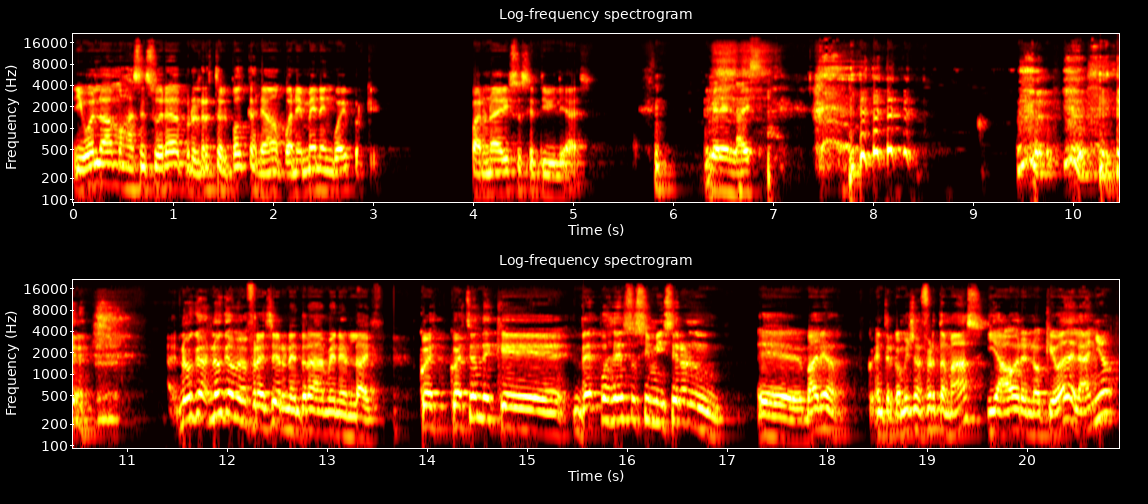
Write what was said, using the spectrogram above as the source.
igual lo vamos a censurar por el resto del podcast, le vamos a poner Menenway porque para no herir susceptibilidades. Ven en live. nunca, nunca me ofrecieron entrada a Men in Life. Cues- cuestión de que después de eso sí me hicieron eh, varias, entre comillas, ofertas más. Y ahora en lo que va del año,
